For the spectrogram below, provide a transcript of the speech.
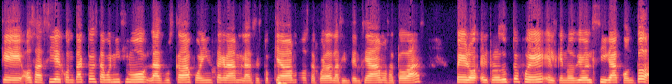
que, o sea, sí, el contacto está buenísimo. Las buscaba por Instagram, las estoqueábamos, ¿te acuerdas? Las intensiábamos a todas. Pero el producto fue el que nos dio el SIGA con todas.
